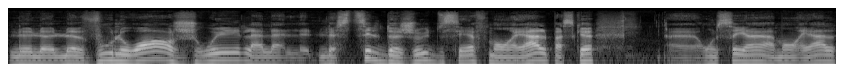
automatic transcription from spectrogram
le, vouloir jouer le style de jeu du CF Montréal parce que euh, on le sait, hein, à Montréal,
